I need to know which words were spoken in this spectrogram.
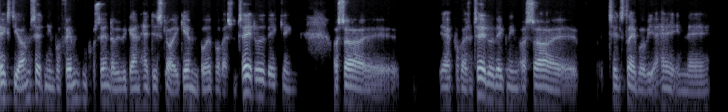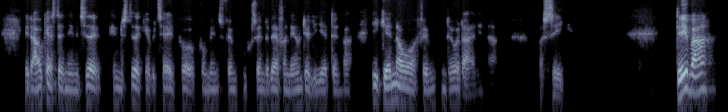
vækst i omsætning på 15 procent, og vi vil gerne have, at det slår igennem både på resultatudviklingen, og så øh, ja, på resultatudvikling, og så øh, tilstræber vi at have en, øh, et afkast af den investerede, investerede kapital på, på mindst 15 procent, og derfor nævnte jeg lige, at den var igen over 15. Det var dejligt. at, at se. Det var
